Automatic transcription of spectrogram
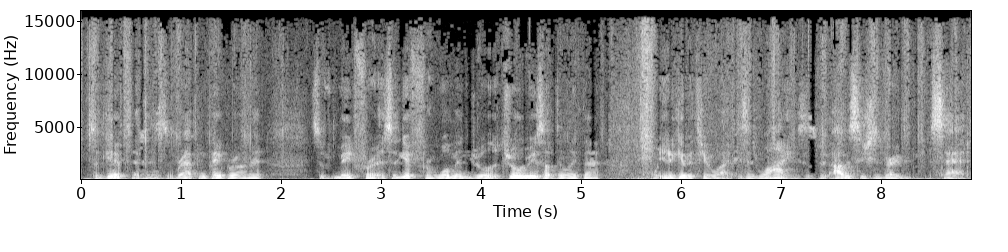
it's, a gift and it has wrapping paper on it. It's made for. It's a gift for a woman, jewelry, something like that. I want you to give it to your wife." He says, "Why?" He says, "Obviously, she's very sad.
